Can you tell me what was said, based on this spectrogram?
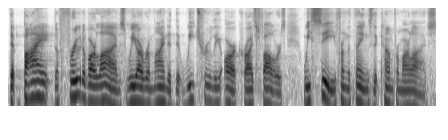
that by the fruit of our lives, we are reminded that we truly are Christ followers. We see from the things that come from our lives.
